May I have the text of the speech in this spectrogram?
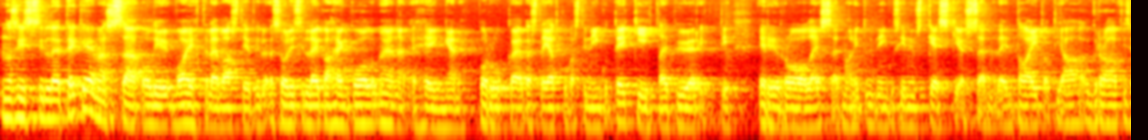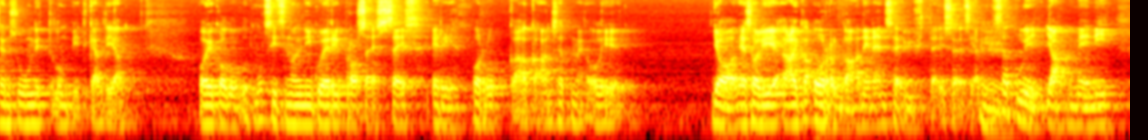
No siis sille tekemässä oli vaihtelevasti, että se oli sille kahden kolmen hengen porukka, joka sitä jatkuvasti niin kuin teki tai pyöritti eri rooleissa. Et mä olin niin kuin siinä just keskiössä, että mä tein taitot ja graafisen suunnittelun pitkälti ja oikoluvut, mutta sitten siinä oli niin kuin eri prosesseissa eri porukkaa kanssa. Et me oli, joo, ja se oli aika orgaaninen se yhteisö, että siellä mm. tuli ja meni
